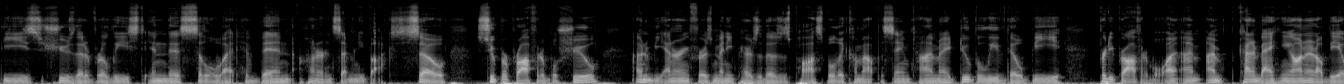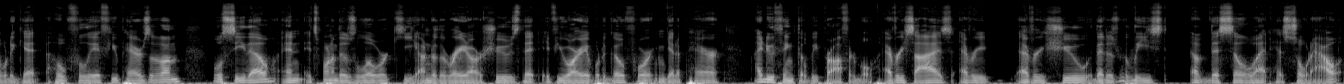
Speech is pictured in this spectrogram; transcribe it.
these shoes that have released in this silhouette have been 170 bucks. So super profitable shoe. I'm going to be entering for as many pairs of those as possible. They come out the same time, and I do believe they'll be pretty profitable. I, am I'm, I'm kind of banking on it. I'll be able to get hopefully a few pairs of them. We'll see though, and it's one of those lower key under the radar shoes that if you are able to go for it and get a pair, I do think they'll be profitable. Every size, every every shoe that is released of this silhouette has sold out.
